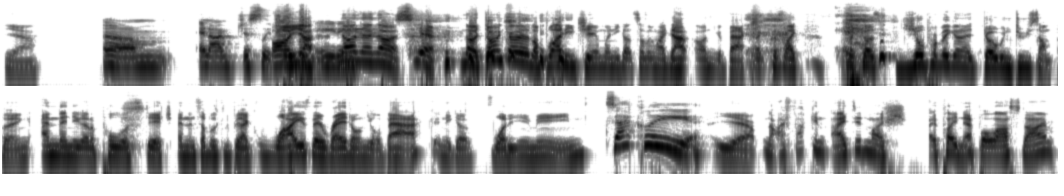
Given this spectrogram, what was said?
Yeah. Um, and I've just literally Oh yeah, been eating. no, no, no, yeah, no. Don't go to the bloody gym when you got something like that on your back, because like, because you're probably gonna go and do something, and then you're gonna pull a stitch, and then someone's gonna be like, "Why is there red on your back?" And you go, "What do you mean?" Exactly. Yeah, no, I fucking, I did my, sh- I played netball last time,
